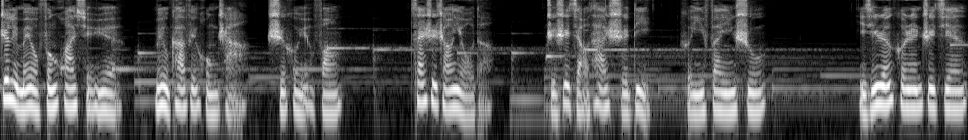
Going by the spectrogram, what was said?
这里没有风花雪月，没有咖啡红茶，诗和远方。菜市场有的。只是脚踏实地和一饭一书，以及人和人之间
